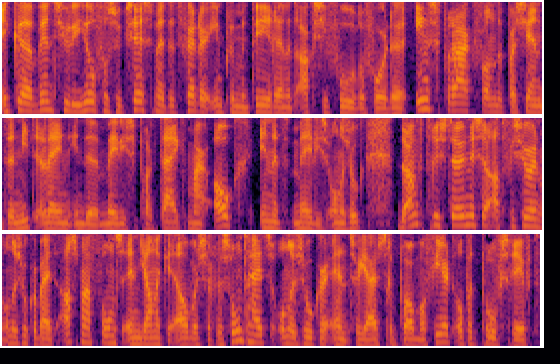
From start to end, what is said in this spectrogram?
Ik uh, wens jullie heel veel succes met het verder implementeren en het actievoeren voor de inspraak van de patiënten. Niet alleen in de medische praktijk, maar ook in het medisch onderzoek. Dank Truus Teunissen, adviseur en onderzoeker bij het Astmafonds. En Janneke Elbersen, gezondheidsonderzoeker en zojuist gepromoveerd op het proefschrift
